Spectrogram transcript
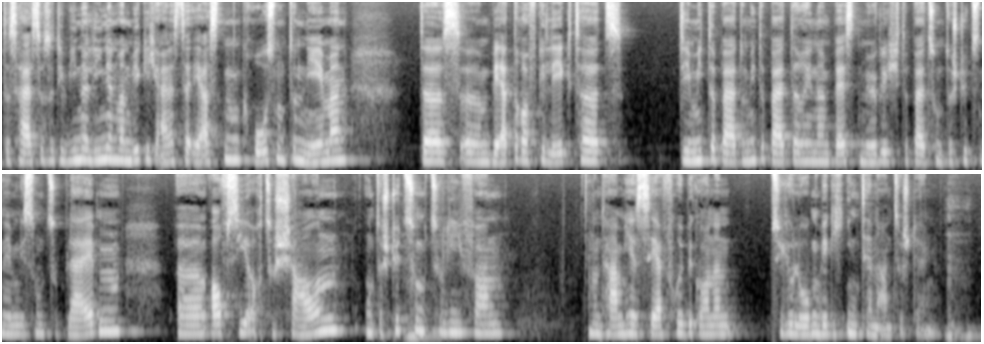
Das heißt also, die Wiener Linien waren wirklich eines der ersten großen Unternehmen, das ähm, Wert darauf gelegt hat, die Mitarbeiter und Mitarbeiterinnen bestmöglich dabei zu unterstützen, eben gesund zu bleiben, äh, auf sie auch zu schauen, Unterstützung mhm. zu liefern und haben hier sehr früh begonnen, Psychologen wirklich intern anzustellen. Mhm.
